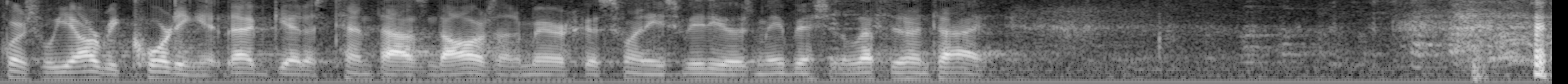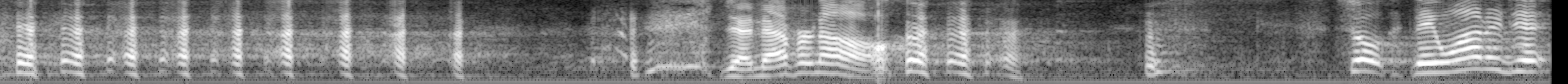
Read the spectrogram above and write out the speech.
Of course, we are recording it. That'd get us $10,000 on America's Funniest Videos. Maybe I should have left it untied. you never know. so they wanted to,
